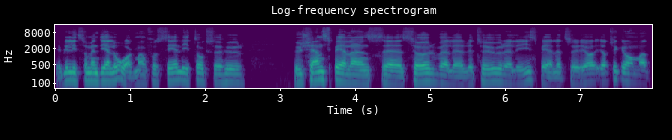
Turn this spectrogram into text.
det blir lite som en dialog, man får se lite också hur, hur känns spelarens eh, serve eller retur eller i spelet. Så jag, jag tycker om att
